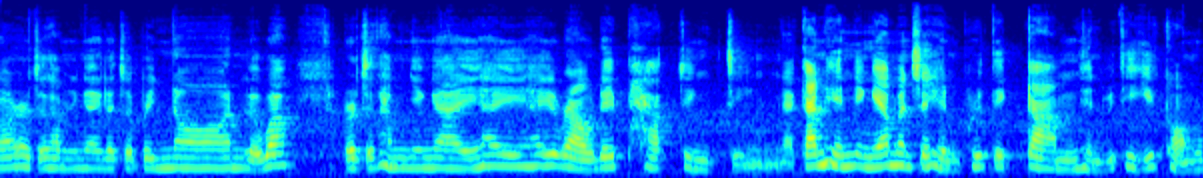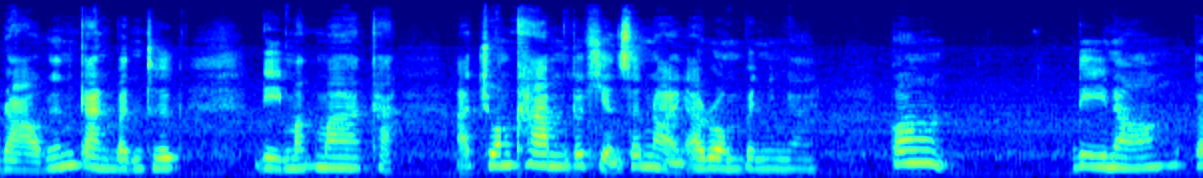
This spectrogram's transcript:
ว่าเราจะทำยังไงเราจะไปนอนหรือว่าเราจะทำยังไงให้ให้เราได้พักจริงๆนะการเห็นอย่างเงี้ยมันจะเห็นพฤติกรรม เห็นวิธีคิดของเราเพราะฉะนั้นการบันทึกดีมากๆค่ะะช่วงค่ำก็เขียนสักหน่อยอารมณ์เป็นยังไง ก็ดีเนาะก็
